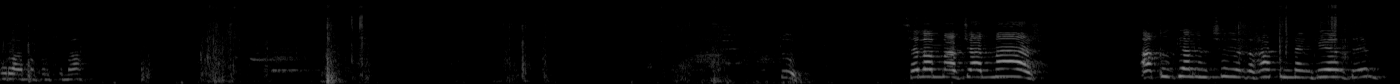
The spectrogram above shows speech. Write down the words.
Kur'an'ın kursuna. Dur. Selamlar canlar. Akız gelin çığırdı. Hatimden geldim.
